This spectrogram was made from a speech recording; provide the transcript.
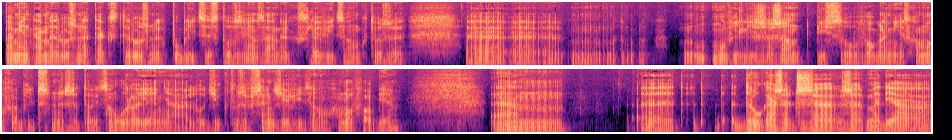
Pamiętamy różne teksty różnych publicystów związanych z lewicą, którzy e, e, mówili, że rząd PiSu w ogóle nie jest homofobiczny, że to są urojenia ludzi, którzy wszędzie widzą homofobię. E, druga rzecz, że, że media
